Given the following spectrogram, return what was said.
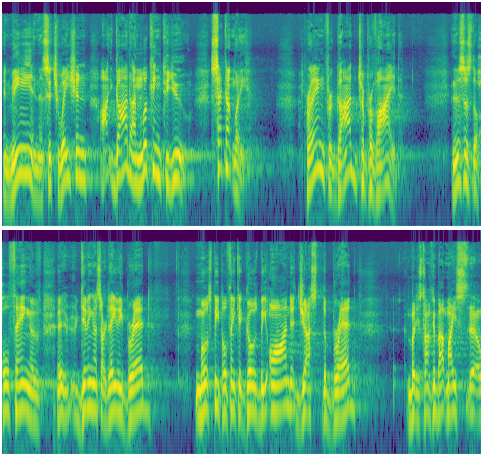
in me, in the situation. God, I'm looking to you. Secondly, praying for God to provide. This is the whole thing of uh, giving us our daily bread. Most people think it goes beyond just the bread, but he's talking about my, uh,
